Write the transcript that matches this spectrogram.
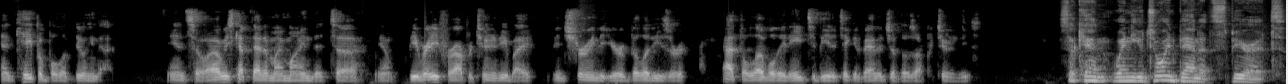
and capable of doing that. And so I always kept that in my mind that, uh, you know, be ready for opportunity by ensuring that your abilities are at the level they need to be to take advantage of those opportunities. So, Ken, when you joined Bennett Spirit,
